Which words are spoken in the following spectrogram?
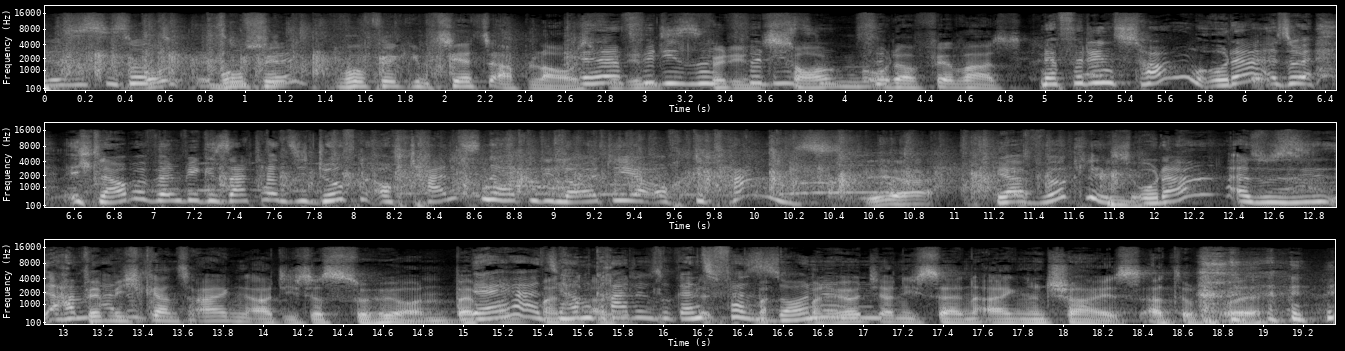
Gesichter. Das ist so, Wo, wofür wofür gibt es jetzt Applaus? Ja, für, den, für, diesen, für den für diesen, Song für, oder für was? Na, für den Song, oder? Also ich glaube, wenn wir gesagt haben, sie dürfen auch tanzen, hätten die Leute ja auch getanzt. Ja. Ja, wirklich, oder? Also sie haben für mich ganz eigenartig, das zu hören. ja, ja, man, sie haben also, gerade so ganz versonnen. Man, man, hört ja nicht seinen eigenen Scheiß. Also äh,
